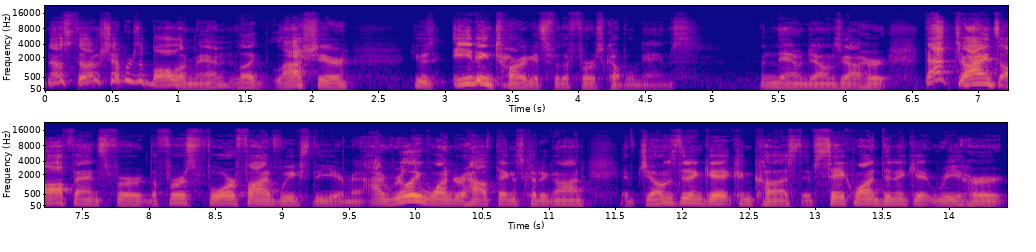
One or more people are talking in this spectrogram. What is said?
No, Sterling Shepard's a baller, man. Like last year, he was eating targets for the first couple games. And Daniel Jones got hurt. That Giants offense for the first four or five weeks of the year, man, I really wonder how things could have gone if Jones didn't get concussed, if Saquon didn't get re-hurt,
